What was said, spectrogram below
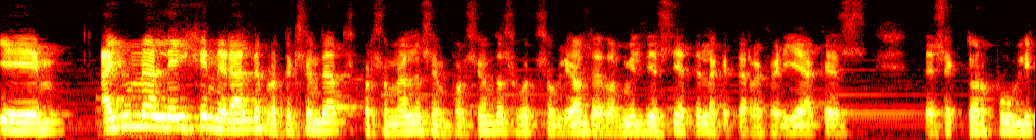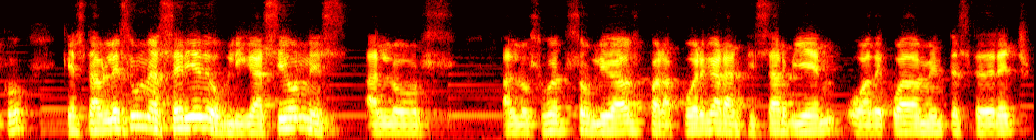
Eh, hay una ley general de protección de datos personales en porción de sujetos obligados de 2017, la que te refería, que es de sector público, que establece una serie de obligaciones a los, a los sujetos obligados para poder garantizar bien o adecuadamente este derecho.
